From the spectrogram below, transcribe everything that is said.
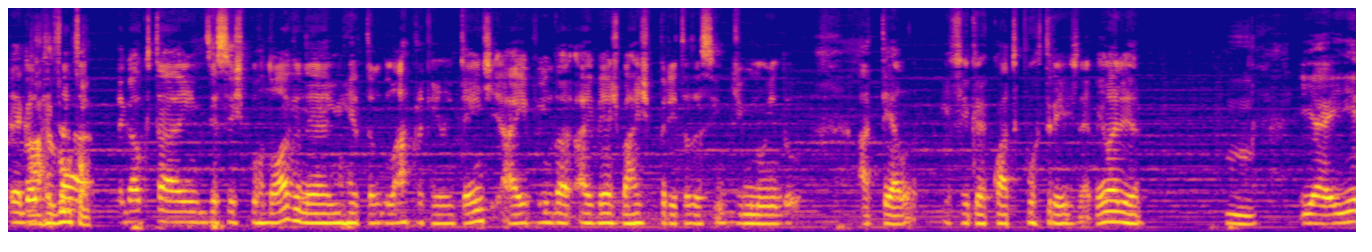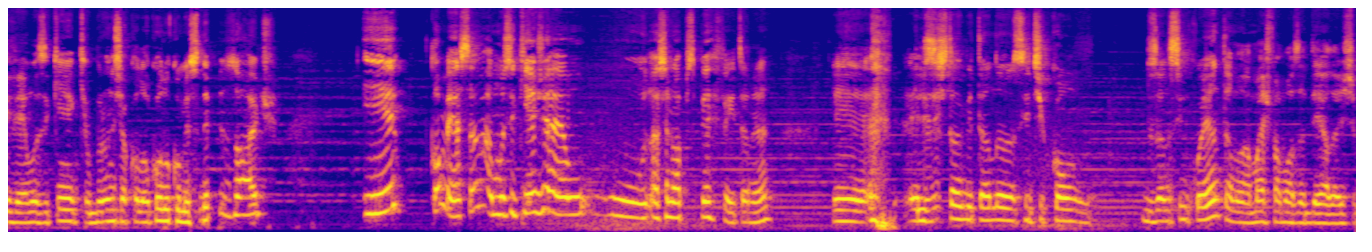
É legal a que resolução. Tá, legal que tá em 16 por 9, né? Em retangular, pra quem não entende. Aí, vindo, aí vem as barras pretas, assim, diminuindo a tela. E fica 4 por 3 né? Bem maneiro. Hum. E aí vem a musiquinha que o Bruno já colocou no começo do episódio. E começa, a musiquinha já é o, o- a sinopse perfeita, né? É, eles estão imitando o sitcom dos anos 50, a mais famosa delas,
